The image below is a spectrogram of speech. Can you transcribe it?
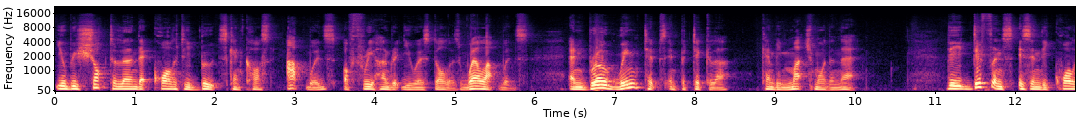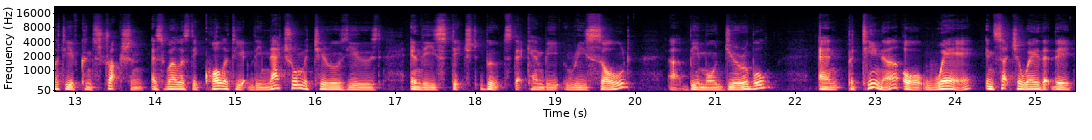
you'll be shocked to learn that quality boots can cost upwards of 300 US dollars, well upwards. And Brogue wingtips in particular can be much more than that. The difference is in the quality of construction as well as the quality of the natural materials used in these stitched boots that can be resold, uh, be more durable, and patina or wear in such a way that they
